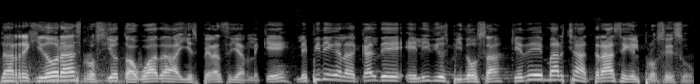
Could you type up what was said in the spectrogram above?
las regidoras Rocío Tahuada y Esperanza Yarlequé le piden al alcalde Elidio Espinosa que dé marcha atrás en el proceso.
